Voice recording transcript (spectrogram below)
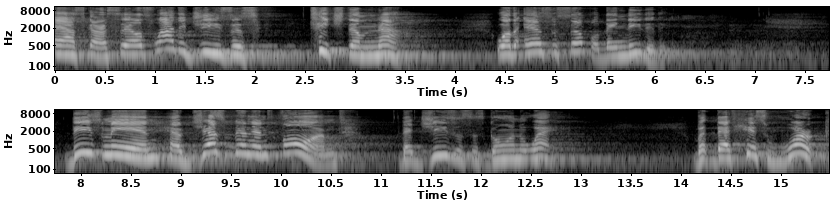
ask ourselves, why did Jesus teach them now? Well, the answer is simple they needed it. These men have just been informed that Jesus is going away, but that his work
